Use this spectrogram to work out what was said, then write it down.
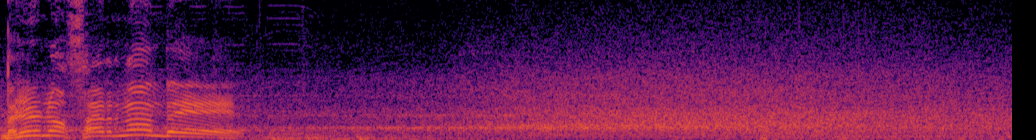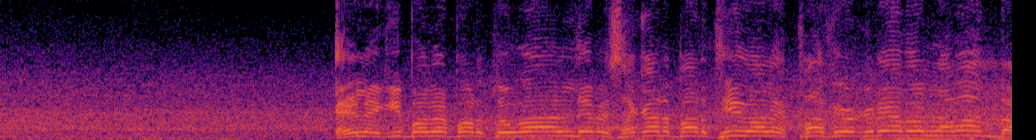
Bruno Fernández. El equipo de Portugal debe sacar partido al espacio creado en la banda.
